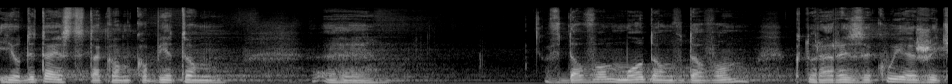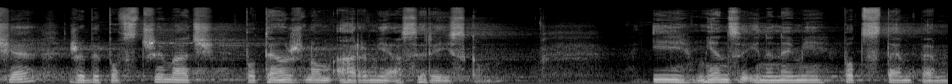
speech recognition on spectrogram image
Judyta jest taką kobietą e, wdową, młodą wdową, która ryzykuje życie, żeby powstrzymać potężną armię asyryjską. I między innymi podstępem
